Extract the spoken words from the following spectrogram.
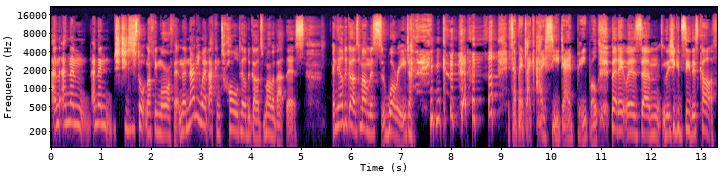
and, and then, and then she just thought nothing more of it. And the nanny went back and told Hildegard's mum about this. And Hildegard's mum was worried, I think. it's a bit like I see dead people, but it was um, that she could see this calf.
